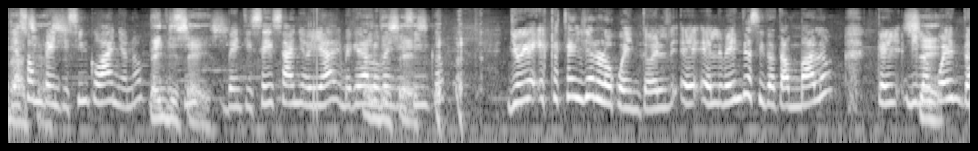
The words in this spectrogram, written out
Ya son Gracias. 25 años, ¿no? 26. 26 años ya y me quedan los 26. 25. Yo es que este año ya no lo cuento. El, el 20 ha sido tan malo que ni Sí. lo cuento.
